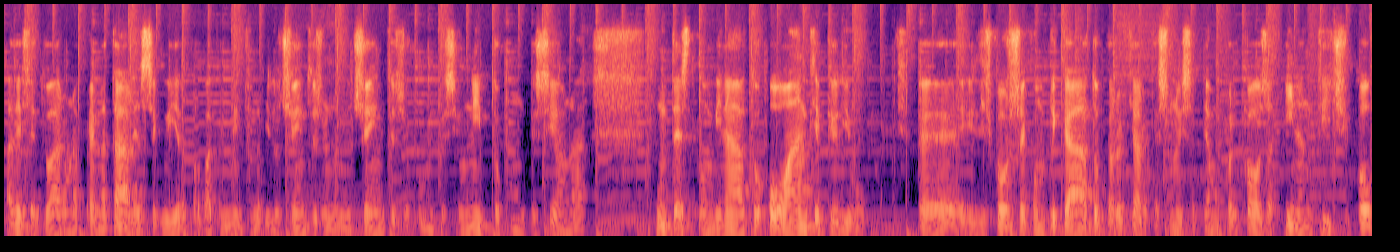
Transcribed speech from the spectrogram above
ad effettuare una prenatale, a seguire probabilmente una dilocentesi, una miocentesi o comunque sia un ipto, comunque sia una, un test combinato o anche più di uno. Eh, il discorso è complicato, però è chiaro che se noi sappiamo qualcosa in anticipo,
